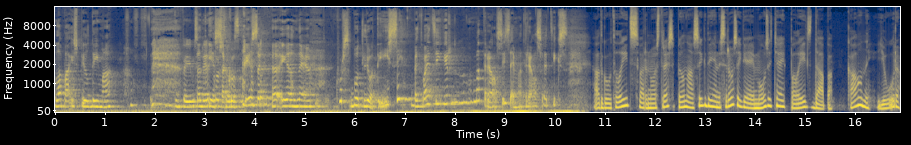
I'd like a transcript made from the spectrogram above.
labā izpildījumā, tad iesaku, iesaku, ja ne, kurs būtu ļoti īsi, bet vajadzīgi ir materiāls, izējumateriāls vajadzīgs. Atgūta līdzsvaru no stresa pilnās ikdienas Rozīgajai mūziķei palīdz daba. Kalni, jūra,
